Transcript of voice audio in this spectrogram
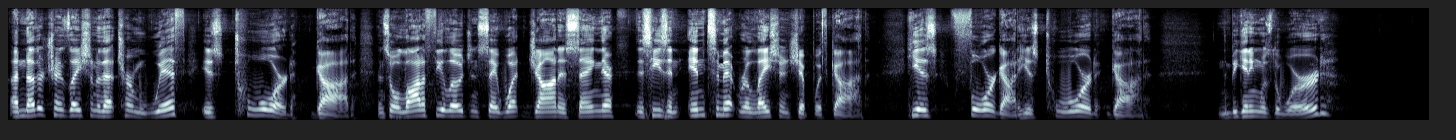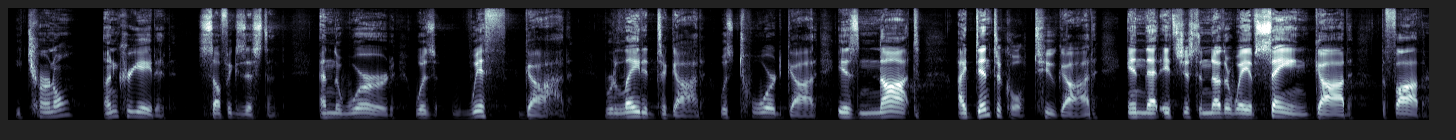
Another translation of that term with is toward God. And so a lot of theologians say what John is saying there is he's in intimate relationship with God. He is for God, he is toward God. In the beginning was the Word, eternal, uncreated, self existent. And the Word was with God, related to God, was toward God, is not identical to God in that it's just another way of saying God the Father.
